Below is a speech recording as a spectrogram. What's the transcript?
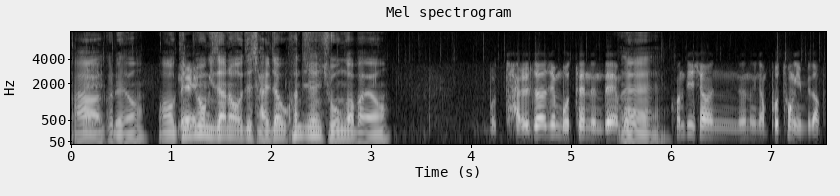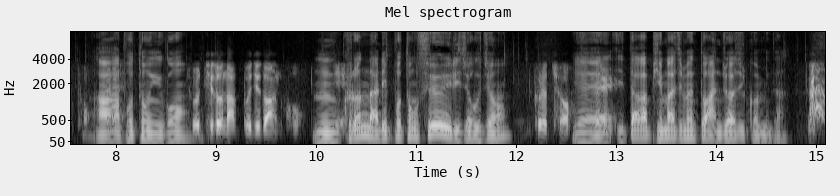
아 그래요 어 네. 김준범 기자는 어제 잘 자고 컨디션이 좋은가 봐요 뭐잘 자진 못했는데 뭐 네. 컨디션은 그냥 보통입니다. 보통. 아 네. 보통이고 좋지도 나쁘지도 않고. 음 예. 그런 날이 보통 수요일이죠 그죠 그렇죠. 예, 네. 이따가 비 맞으면 또 안 좋아질 겁니다.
